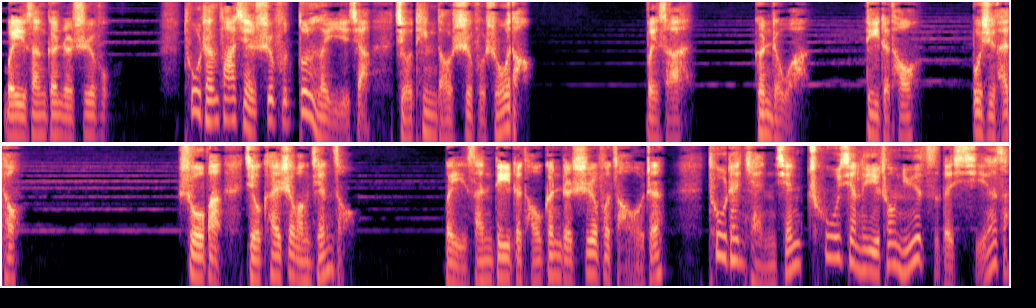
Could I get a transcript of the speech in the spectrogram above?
魏三跟着师傅，突然发现师傅顿了一下，就听到师傅说道：“魏三，跟着我，低着头，不许抬头。”说罢就开始往前走。魏三低着头跟着师傅走着，突然眼前出现了一双女子的鞋子。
